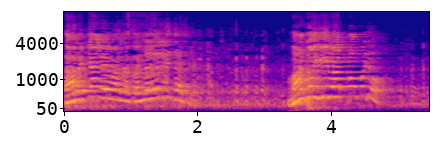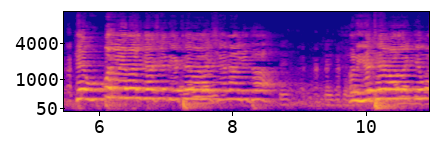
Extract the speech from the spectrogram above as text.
તારે ક્યાં લેવાના તમે લઈ લીધા છે. વાંધો ઈ વાતમાં કે ઉપર લેવાઈ ગયા છે હેઠે વાળા શેના લીધા? અને હેઠે વાળો કેવો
